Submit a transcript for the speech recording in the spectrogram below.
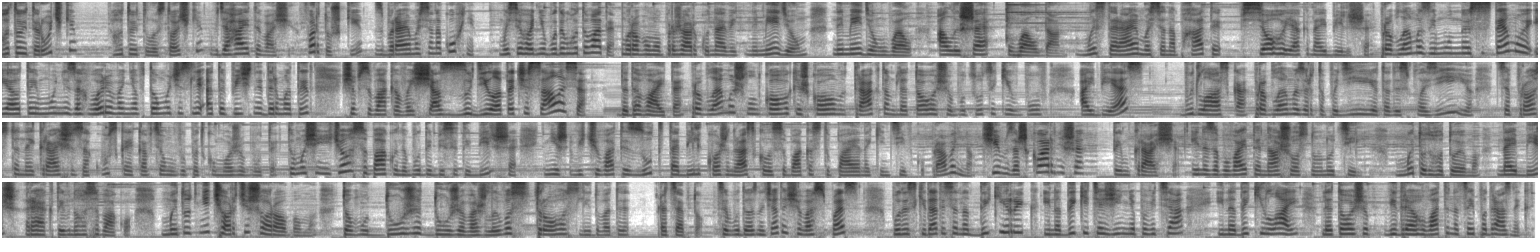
Готуйте ручки, готуйте листочки, вдягайте ваші фартушки, збираємося на кухні. Ми сьогодні будемо готувати. Ми робимо прожарку навіть не medium, не medium well, а лише well done. Ми стараємося напхати всього якнайбільше. Проблеми з імунною системою і аутоімунні захворювання, в тому числі атопічний дерматит, щоб собака весь час зуділа та чесалася. Додавайте проблеми шлунково-кишковим трактом для того, щоб у цуциків був IBS? Будь ласка, проблеми з ортопедією та дисплазією це просто найкраща закуска, яка в цьому випадку може бути. Тому що нічого собаку не буде бісити більше, ніж відчувати зуд та біль кожен раз, коли собака ступає на кінцівку. Правильно? Чим зашкварніше, тим краще. І не забувайте нашу основну ціль. Ми тут готуємо найбільш реактивного собаку. Ми тут ні чорті що робимо, тому дуже дуже важливо строго слідувати рецепту. Це буде означати, що ваш пес буде скидатися на дикий рик і на дикі тяжіння повіця, і на дикий лай для того, щоб відреагувати на цей подразник.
